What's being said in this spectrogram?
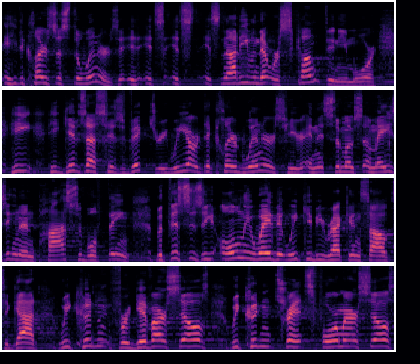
he declares us the winners. it's, it's, it's not even that we're skunked anymore. He, he gives us his victory. We are declared winners here, and it's the most amazing and impossible thing. But this is the only way that we could be reconciled to God. We couldn't forgive ourselves, we couldn't transform ourselves.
